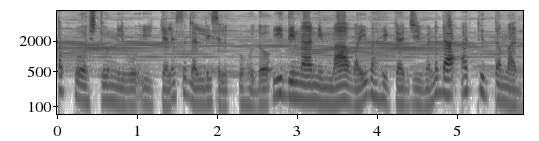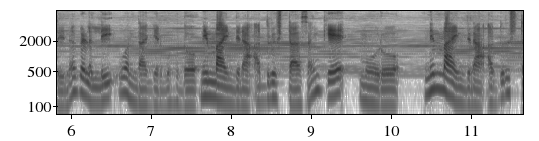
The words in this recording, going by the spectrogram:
ತಪ್ಪುವಷ್ಟು ನೀವು ಈ ಕೆಲಸದಲ್ಲಿ ಸಿಲುಕಬಹುದು. ಈ ದಿನ ನಿಮ್ಮ ವೈವಾಹಿಕ ಜೀವನದ ಅತ್ಯುತ್ತಮ ದಿನಗಳಲ್ಲಿ ಒಂದಾಗಿರಬಹುದು. ನಿಮ್ಮ ಇಂದಿನ ಅದೃಷ್ಟ ಸಂಖ್ಯೆ ಮೂರು. ನಿಮ್ಮ ಇಂದಿನ ಅದೃಷ್ಟ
